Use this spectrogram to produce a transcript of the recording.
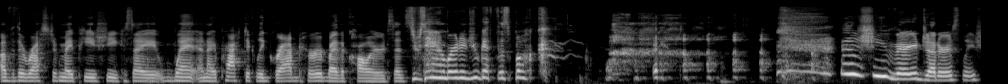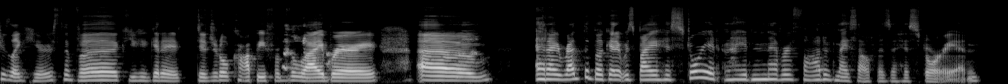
of the rest of my PhD because I went and I practically grabbed her by the collar and said, Suzanne, where did you get this book? and she very generously, she's like, here's the book. You can get a digital copy from the library. Um, and I read the book and it was by a historian and I had never thought of myself as a historian.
